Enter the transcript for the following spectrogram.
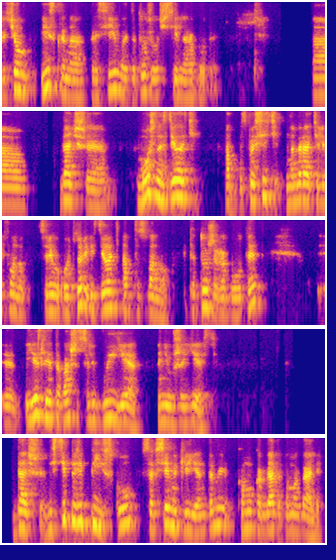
Причем искренно, красиво, это тоже очень сильно работает. А, дальше. Можно сделать, а, спросить номера телефонов целевой аудитории и сделать автозвонок. Это тоже работает, э, если это ваши целевые, они уже есть. Дальше. Вести переписку со всеми клиентами, кому когда-то помогали.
